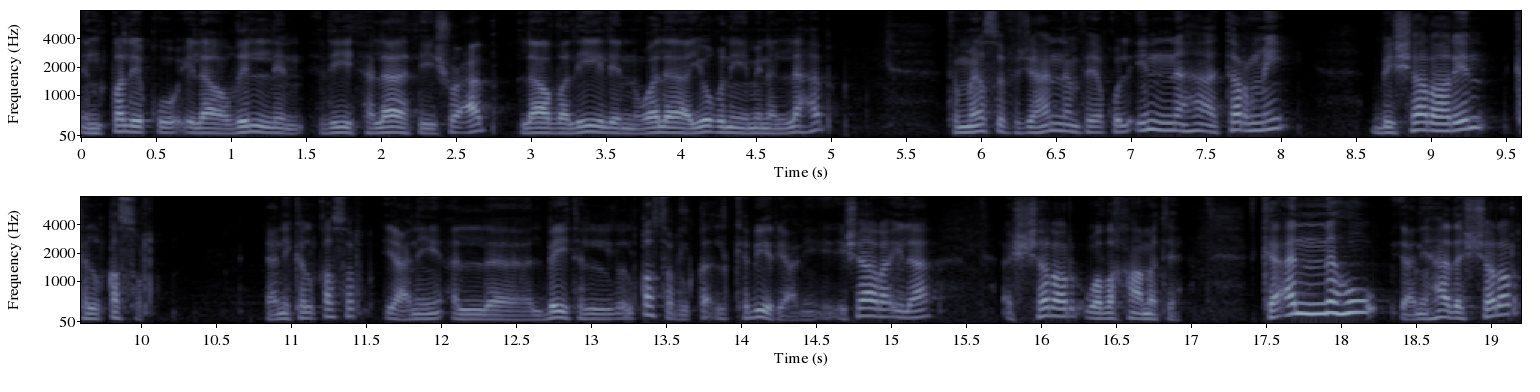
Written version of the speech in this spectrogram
انطلقوا إلى ظل ذي ثلاث شعب لا ظليل ولا يغني من اللهب. ثم يصف جهنم فيقول إنها ترمي بشرر كالقصر. يعني كالقصر يعني البيت القصر الكبير يعني إشارة إلى الشرر وضخامته. كأنه يعني هذا الشرر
